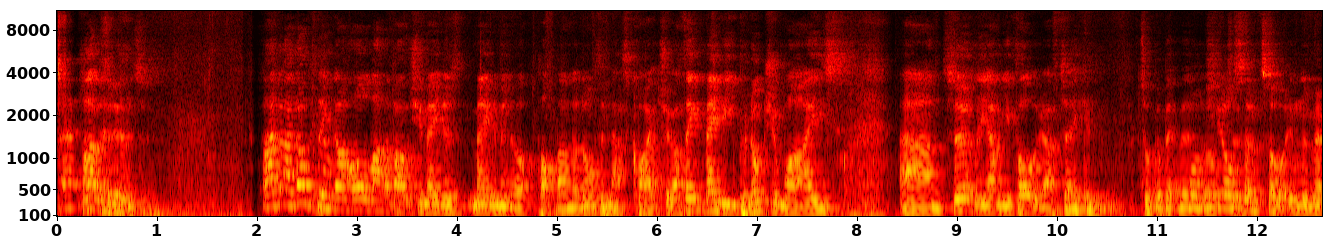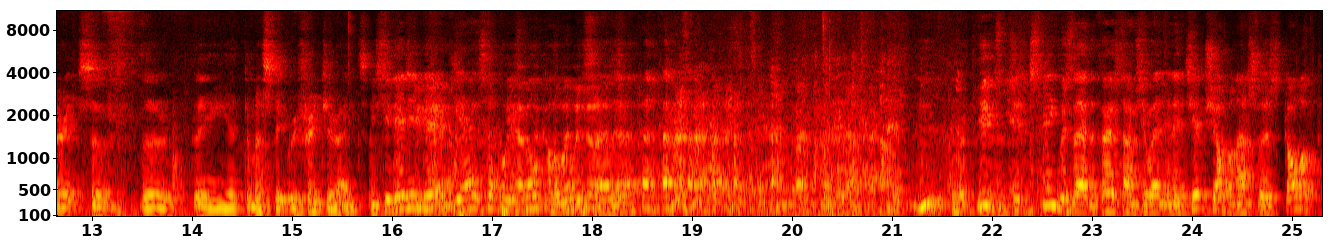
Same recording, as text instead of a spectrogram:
that was the difference. I, I don't think that all that about she made us made him into a pop band. I don't think that's quite true. I think maybe production wise, and um, certainly having your photograph taken took a bit of a. Well, she also taught him the merits of the the uh, domestic refrigerator. She did, he did. Yeah, stop putting his milk on the windowsill. Yeah. You- Steve was there the first time she went in a chip shop and asked for a scallop,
